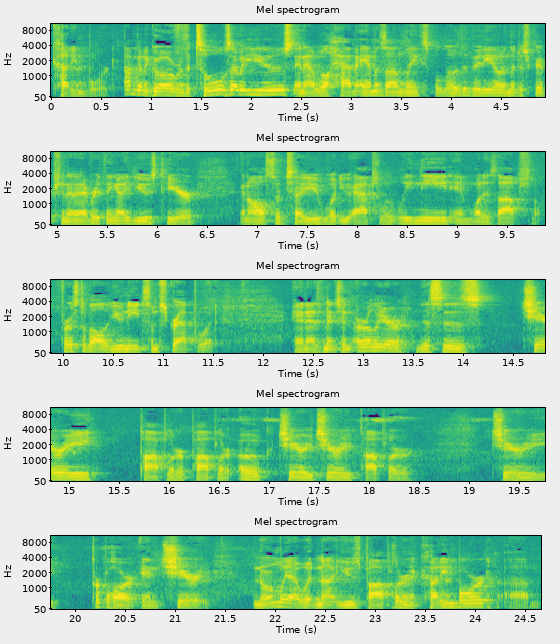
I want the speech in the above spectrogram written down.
cutting board. I'm gonna go over the tools that we used and I will have Amazon links below the video in the description and everything I used here and also tell you what you absolutely need and what is optional. First of all, you need some scrap wood. And as mentioned earlier, this is cherry poplar, poplar, oak, cherry, cherry, poplar, cherry, purple heart, and cherry. Normally I would not use poplar in a cutting board. Um,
